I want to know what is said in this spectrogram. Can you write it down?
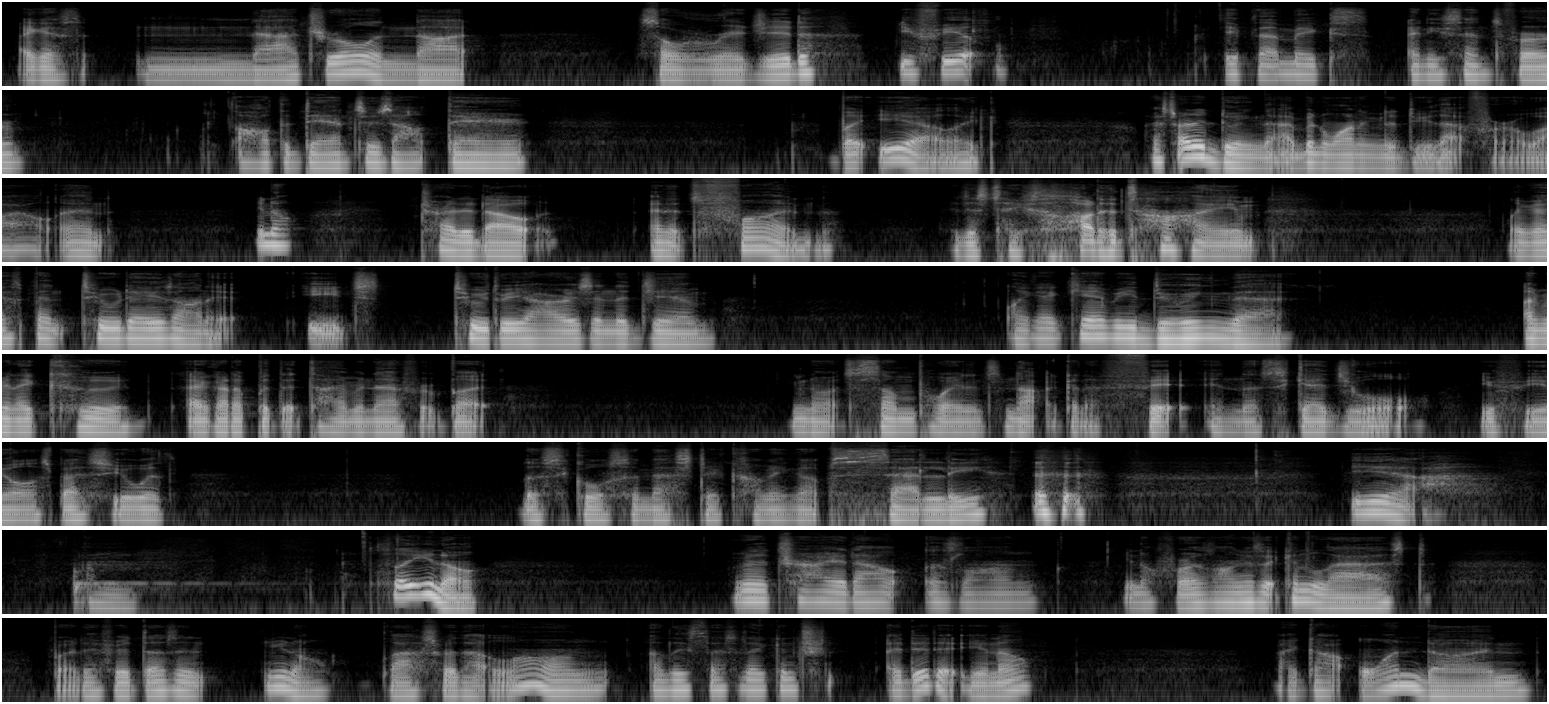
I guess, natural and not so rigid, you feel. If that makes any sense for all the dancers out there. But yeah, like, I started doing that. I've been wanting to do that for a while. And, you know, tried it out and it's fun. It just takes a lot of time. Like, I spent two days on it, each two, three hours in the gym like I can't be doing that. I mean, I could. I gotta put the time and effort, but you know, at some point it's not gonna fit in the schedule you feel, especially with the school semester coming up, sadly. yeah. Um, so, you know, we're gonna try it out as long, you know, for as long as it can last. But if it doesn't, you know, last for that long, at least I said I can, I did it, you know? I got one done,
